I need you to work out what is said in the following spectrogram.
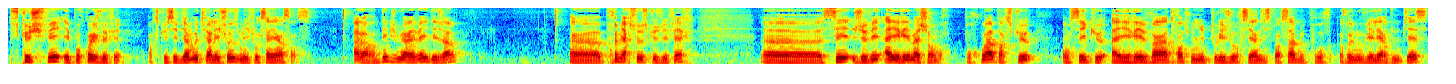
ce que je fais et pourquoi je le fais. Parce que c'est bien beau de faire les choses, mais il faut que ça ait un sens. Alors, dès que je me réveille déjà, euh, première chose que je vais faire, euh, c'est je vais aérer ma chambre. Pourquoi? Parce que on sait que aérer 20 à 30 minutes tous les jours, c'est indispensable pour renouveler l'air d'une pièce.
